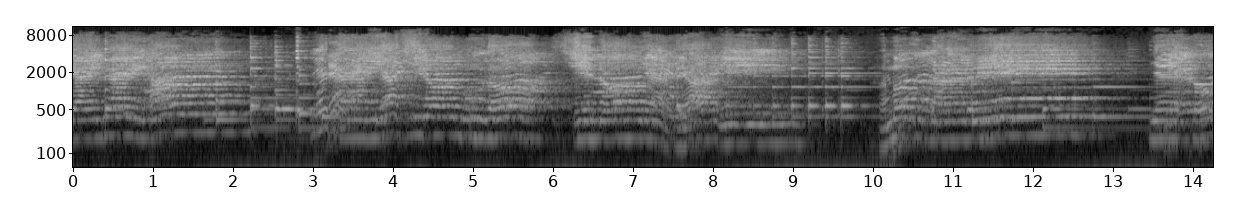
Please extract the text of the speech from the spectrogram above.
ြိုင်နိုင်အောင်လက်ခံရရှိတော်မူသောရှင်တော်မြတ်ဗျာဤဗမုတ်တံတွေမြေကုန်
